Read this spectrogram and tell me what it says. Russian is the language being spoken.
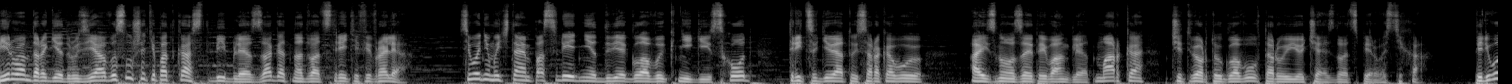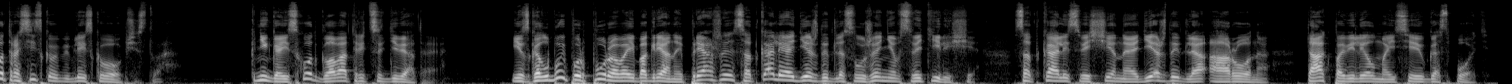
Мир вам, дорогие друзья! Вы слушаете подкаст «Библия за год» на 23 февраля. Сегодня мы читаем последние две главы книги «Исход», 39 и 40, а из Нового Завета Евангелия от Марка, 4 главу, вторую ее часть, 21 стиха. Перевод Российского библейского общества. Книга «Исход», глава 39. Из голубой пурпуровой и багряной пряжи соткали одежды для служения в святилище, соткали священные одежды для Аарона. Так повелел Моисею Господь.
